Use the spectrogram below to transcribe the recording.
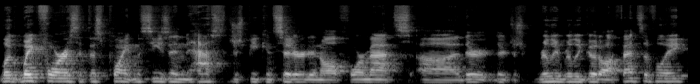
Look, Wake Forest at this point in the season has to just be considered in all formats. Uh, they're they're just really really good offensively.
